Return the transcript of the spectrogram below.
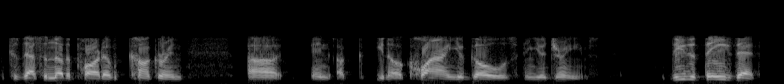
because that's another part of conquering uh, and uh, you know acquiring your goals and your dreams. These are things that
